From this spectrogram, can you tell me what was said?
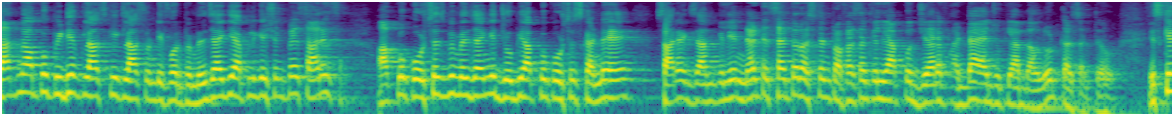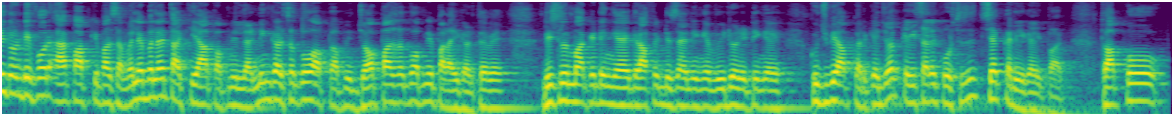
साथ में आपको पीडीएफ क्लास की क्लास 24 पे मिल जाएगी एप्लीकेशन पे। सारे आपको कोर्सेज भी मिल जाएँगे, जो भी आपको कोर्सेज करने हैं, सारे एग्ज़ाम के लिए। नेट सेट और असिस्टेंट प्रोफेसर के लिए आपको जेआरएफ अड्डा है, जो कि आप डाउनलोड कर सकते हो। स्किल 24 ऐप आपके पास अवेलेबल है, ताकि आप अपनी लर्निंग कर सको, आप अपनी जॉब पा सको, अपनी पढ़ाई करते हुए। डिजिटल मार्केटिंग है ग्राफिक डिज़ाइनिंग है वीडियो एडिटिंग है, कुछ भी आप करके जो है, कई सारे कोर्सेज चेक करिएगा एक बार। तो आपको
